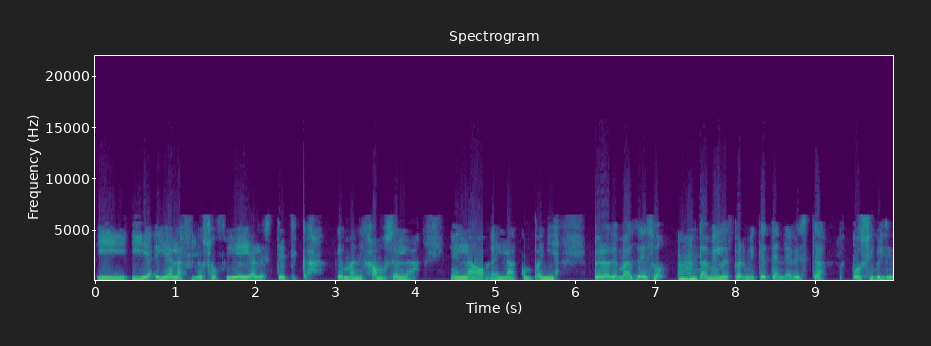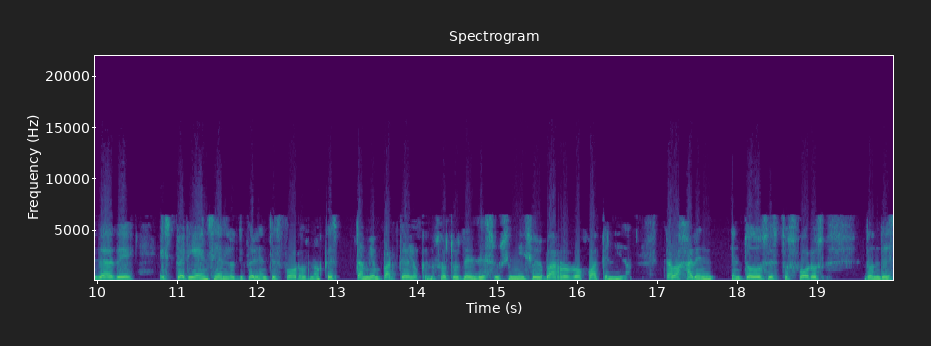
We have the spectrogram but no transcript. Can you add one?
y, y, a la filosofía y a la estética que manejamos en la, en la, en la compañía. Pero además de eso, también les permite tener esta posibilidad de experiencia en los diferentes foros, ¿no? Que es también parte de lo que nosotros desde sus inicios Barro Rojo ha tenido. Trabajar en, en todos estos foros donde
